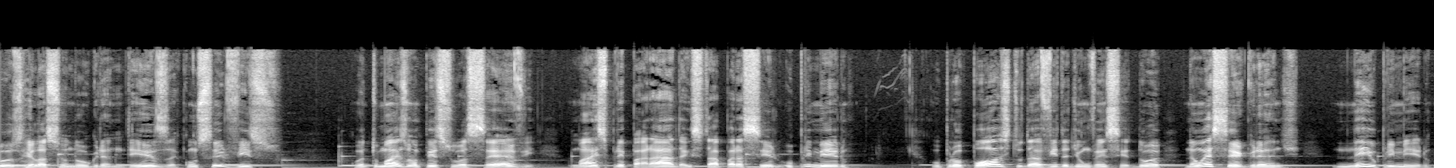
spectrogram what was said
Jesus relacionou grandeza com serviço. Quanto mais uma pessoa serve, mais preparada está para ser o primeiro. O propósito da vida de um vencedor não é ser grande, nem o primeiro.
